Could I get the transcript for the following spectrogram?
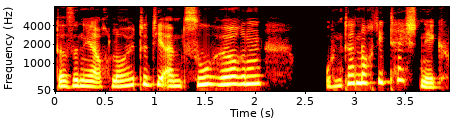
da sind ja auch Leute, die einem zuhören und dann noch die Technik.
